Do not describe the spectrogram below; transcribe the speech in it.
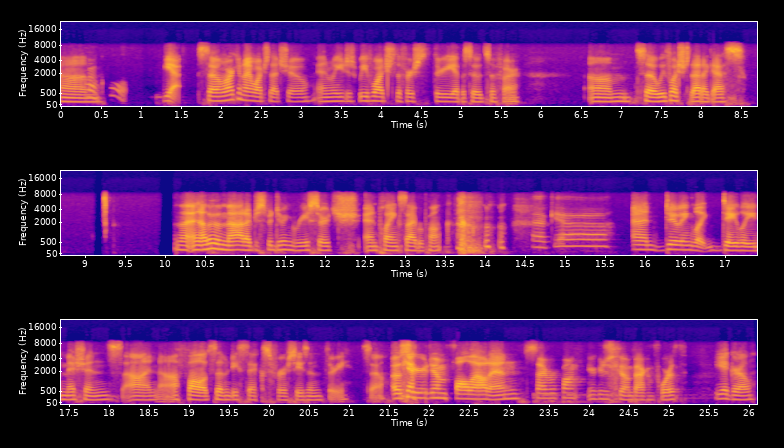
Um, oh cool yeah. So Mark and I watched that show, and we just we've watched the first three episodes so far. Um, so we've watched that, I guess. And, that, and other than that, I've just been doing research and playing Cyberpunk, heck yeah and doing like daily missions on uh, Fallout 76 for season three. So Oh, so yeah, you're doing Fallout and Cyberpunk? You're just going back and forth. yeah, girl.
